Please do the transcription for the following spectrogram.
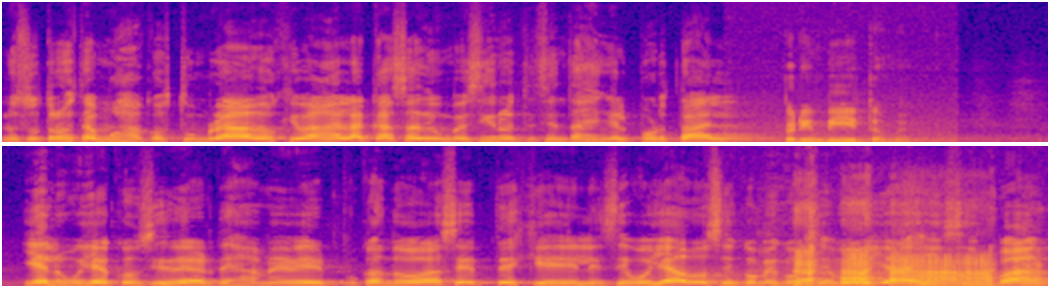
nosotros estamos acostumbrados que vas a la casa de un vecino y te sientas en el portal. Pero invítame. Ya lo voy a considerar, déjame ver, cuando aceptes que el encebollado se come con cebolla y sin pan.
